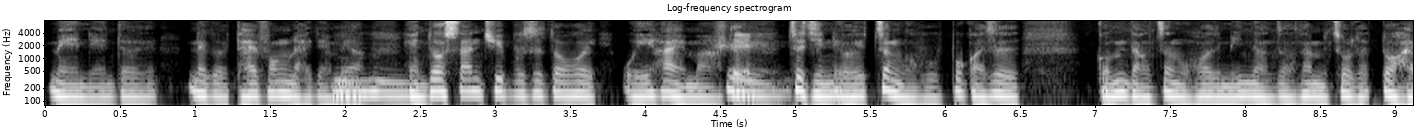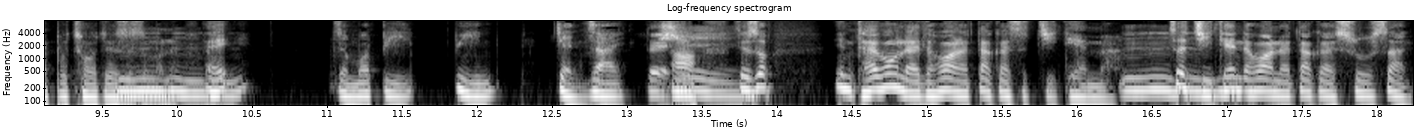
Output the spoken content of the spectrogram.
每年的那个台风来的没有很多山区不是都会危害吗？对，这几年有政府不管是国民党政府或者民党政府，他们做的都还不错。就是什么呢？哎，怎么避避减灾？对啊，就是说，因为台风来的话呢，大概是几天嘛？嗯，这几天的话呢，大概疏散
